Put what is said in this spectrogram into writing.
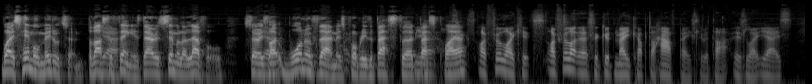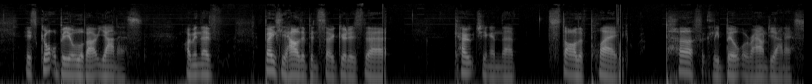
Well, it's him or Middleton, but that's the thing is they're a similar level. So it's Yeah. like one of them is probably the best third Yeah, best I player. think- I, feel like it's I feel like that's a good makeup to have basically with that. Is like yeah, it's it's got to be all about Giannis. I mean they've basically how they've been so good is their coaching and their style of play perfectly built around Giannis.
